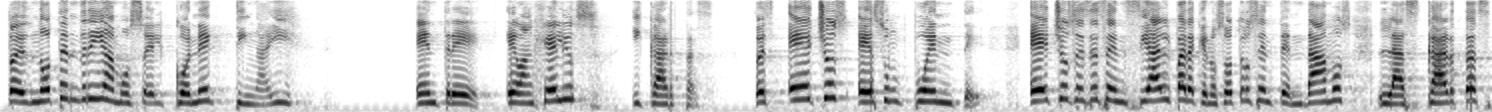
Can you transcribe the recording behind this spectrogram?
Entonces no tendríamos el connecting ahí entre evangelios y cartas. Entonces, Hechos es un puente. Hechos es esencial para que nosotros entendamos las cartas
